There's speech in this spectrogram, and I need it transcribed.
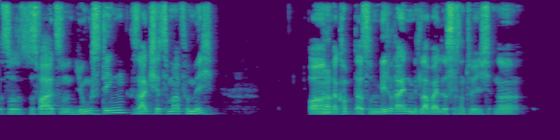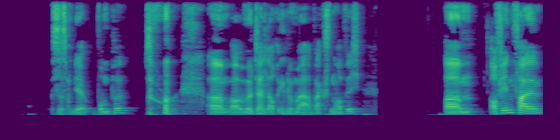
so, das war halt so ein Jungsding, sag ich jetzt mal für mich. Und ja. dann kommt da so ein Mädel rein. Mittlerweile ist es natürlich, ne, ist es mir Wumpe. So, ähm, aber wird halt auch irgendwann mal erwachsen, hoffe ich. Ähm, auf jeden Fall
